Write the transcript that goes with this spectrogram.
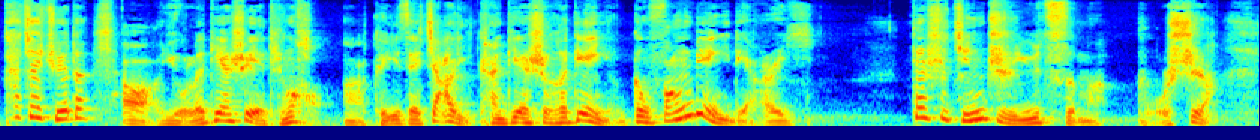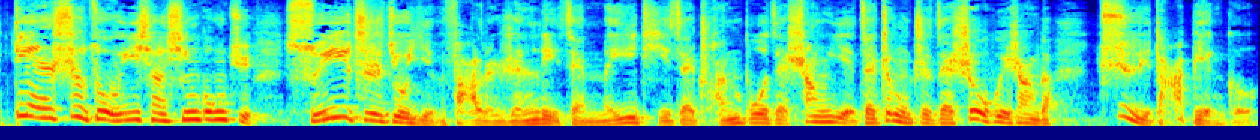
大家觉得哦，有了电视也挺好啊，可以在家里看电视和电影更方便一点而已。但是仅止于此吗？不是啊，电视作为一项新工具，随之就引发了人类在媒体、在传播、在商业、在政治、在社会上的巨大变革，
